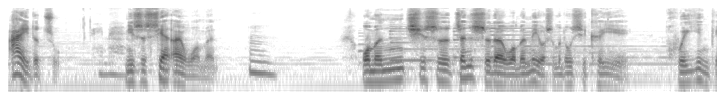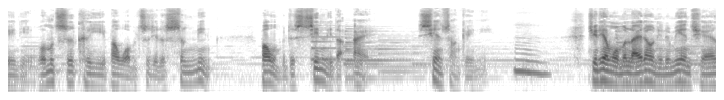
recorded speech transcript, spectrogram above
爱的主。你是先爱我们。嗯，我们其实真实的，我们没有什么东西可以回应给你，我们只可以把我们自己的生命，把我们的心里的爱献上给你。嗯，今天我们来到你的面前，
